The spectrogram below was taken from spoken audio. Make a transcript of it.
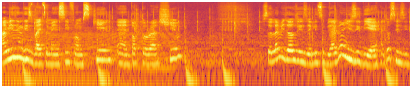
I'm using this vitamin C from Skin uh, Dr. Shield. So let me just use a little bit. I don't use it here. I just use it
